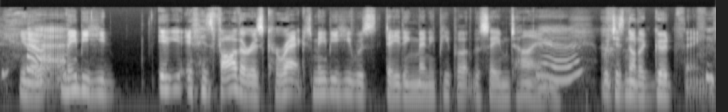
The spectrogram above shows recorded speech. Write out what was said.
Yeah. You know, maybe he if his father is correct, maybe he was dating many people at the same time, yeah. which is not a good thing.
